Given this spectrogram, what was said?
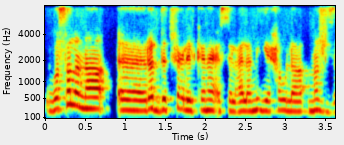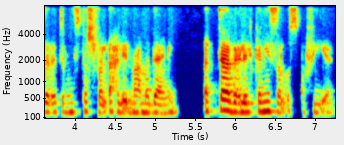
وصلنا آه ردة فعل الكنائس العالمية حول مجزرة المستشفى الأهلي المعمداني التابع للكنيسة الأسقفية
